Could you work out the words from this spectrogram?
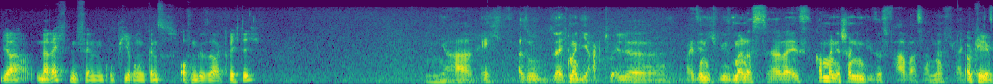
ja einer rechten Fangruppierung, ganz offen gesagt, richtig? Ja, recht. Also, sag ich mal, die aktuelle, weiß ich nicht, wie man das, da ist, kommt man ja schon in dieses Fahrwasser, ne? Vielleicht okay.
